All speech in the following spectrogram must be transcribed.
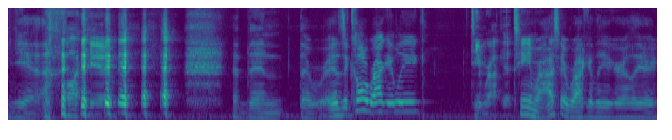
Yeah. Fuck him. and then the is it called Rocket League? Team Rocket. Team Rocket. I said Rocket League earlier.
